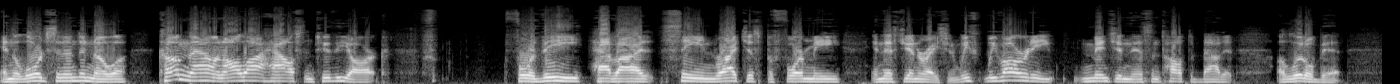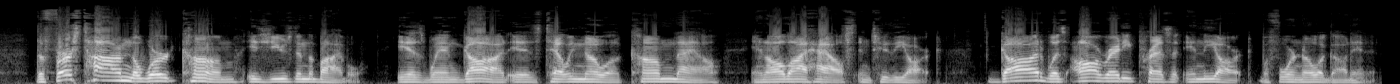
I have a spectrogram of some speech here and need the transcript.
And the Lord said unto Noah, Come thou and all thy house into the ark, for thee have I seen righteous before me in this generation. We've, we've already mentioned this and talked about it a little bit. The first time the word come is used in the Bible is when God is telling Noah, Come thou and all thy house into the ark. God was already present in the ark before Noah got in it.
